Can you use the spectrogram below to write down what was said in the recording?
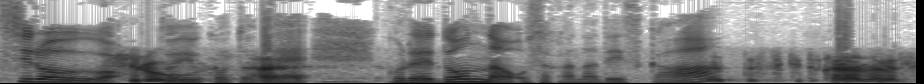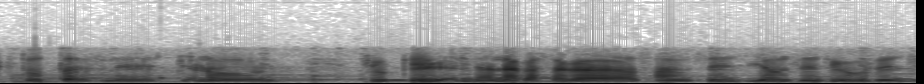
白魚ということで、はいこれどんなお魚ですか？えっ体が透き通ったですね、あの、直径、な長さが3センチ、4センチか5センチ、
